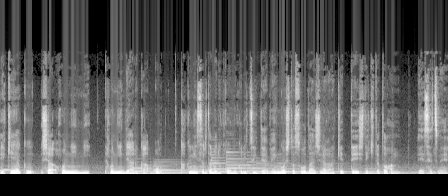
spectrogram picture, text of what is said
契約者本人に本人であるかを確認するための項目については弁護士と相談しながら決定してきたと説明。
